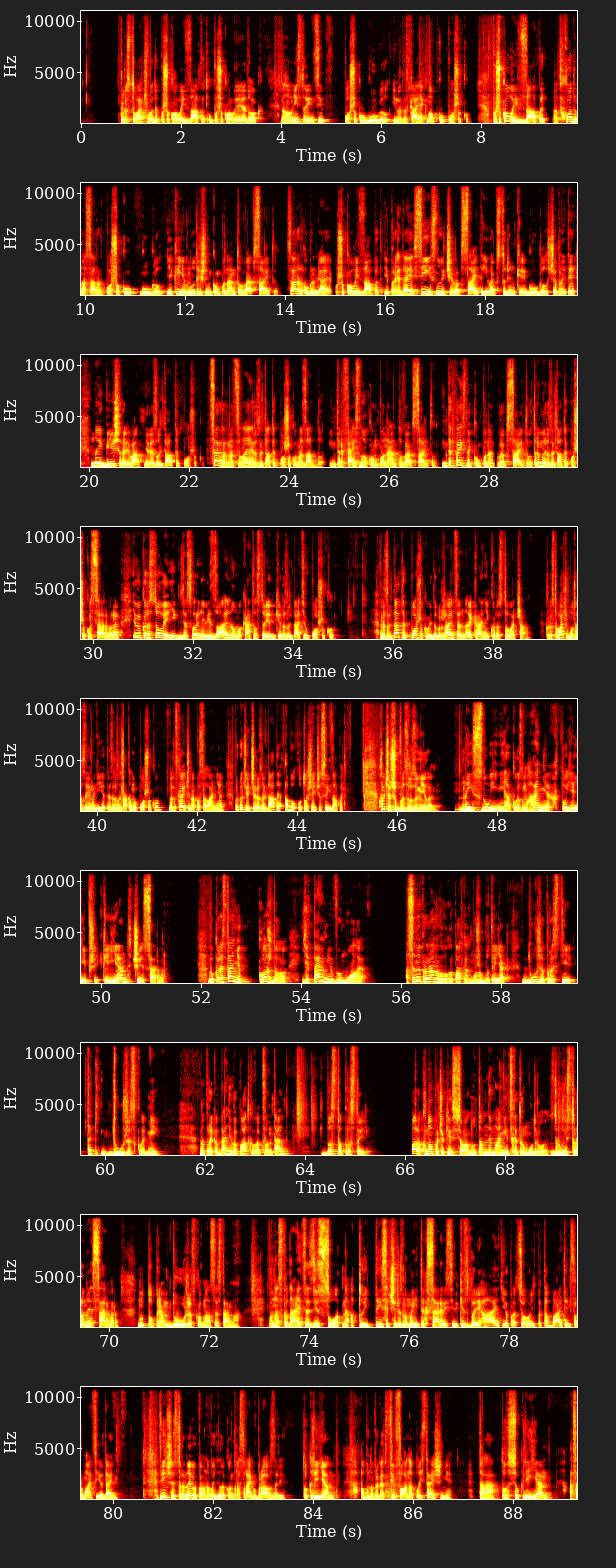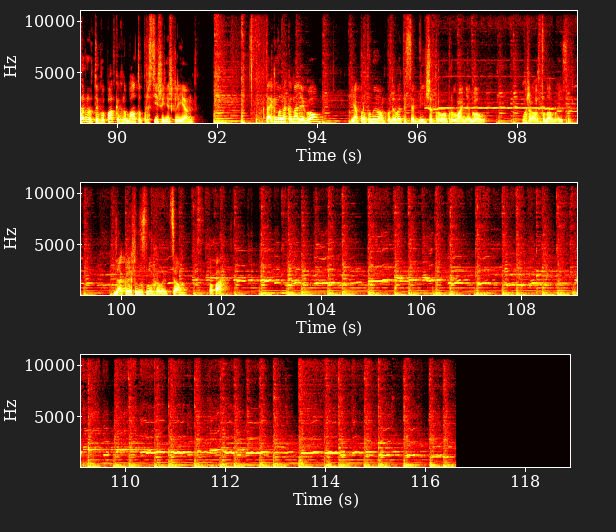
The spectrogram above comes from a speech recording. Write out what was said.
Користувач вводить пошуковий запит у пошуковий рядок на головній сторінці пошуку Google і натискає кнопку пошуку. Пошуковий запит надходить на сервер пошуку Google, який є внутрішнім компонентом веб-сайту. Сервер обробляє пошуковий запит і переглядає всі існуючі веб-сайти і веб-сторінки Google, щоб знайти найбільш релевантні результати пошуку. Сервер надсилає результати пошуку назад до інтерфейсного компоненту веб-сайту. Інтерфейсний компонент веб-сайту отримує результати пошуку сервера і використовує їх для створення візуального макету сторінки результатів пошуку. Результати пошуку відображаються на екрані користувача. Користувач може взаємодіяти з результатами пошуку, натискаючи на посилання, прикручуючи результати або уточнюючи свій запит. Хочу, щоб ви зрозуміли: не існує ніякого змагання, хто є ліпший клієнт чи сервер. Використанню кожного є певні вимоги. А самі програми в обох випадках можуть бути як дуже прості, так і дуже складні. Наприклад, в даному випадку веб-фронтенд досить простий. Пару кнопочок і все. Ну там нема ніц хитромудрого. З другої сторони, сервер. Ну то прям дуже складна система. Вона складається зі сотни, а то й тисячі різноманітних сервісів, які зберігають і опрацьовують петабайти інформації в день. З іншої сторони, ви певно виділи Counter-Strike в браузері, то клієнт. Або, наприклад, FIFA на PlayStation. Та, то все клієнт. А сервер в тих випадках набагато простіший, ніж клієнт. Так ми на каналі Go, я пропоную вам подивитися більше про програмування Go. Може вам сподобається. Дякую, що дослухали. Цям, па-па!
